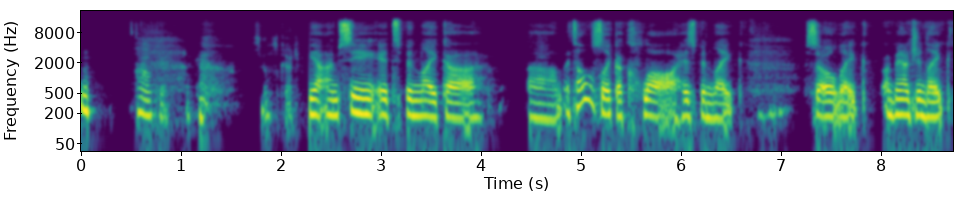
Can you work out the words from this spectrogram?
Okay. Okay. Sounds good. yeah, I'm seeing it's been like a, um, it's almost like a claw has been like, so like imagine like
